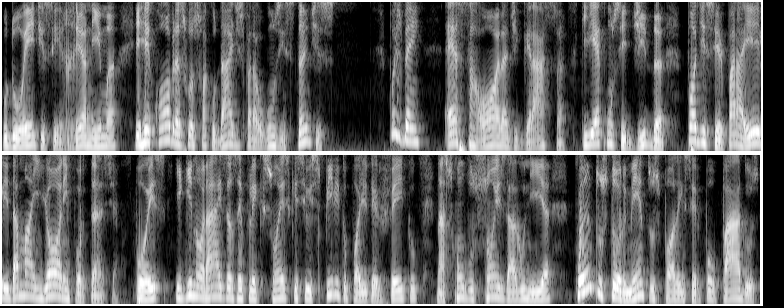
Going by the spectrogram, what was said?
o doente se reanima e recobra suas faculdades para alguns instantes? Pois bem, essa hora de graça que lhe é concedida pode ser para ele da maior importância, pois ignorais as reflexões que seu espírito pode ter feito nas convulsões da agonia, quantos tormentos podem ser poupados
